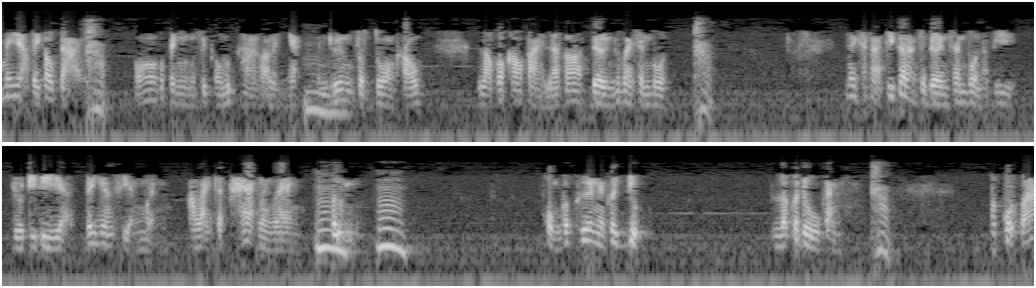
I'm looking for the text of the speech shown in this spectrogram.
ไม่อยากไปเข้าใจครับเพราะว่าก็เป็นสิทธิของลูกค้าเขาอะไรเงี้ยอืมเป็นเรื่องส่วนตัวของเขา เราก็เข้าไปแล้วก็เดินขึ้นไปชั้นบนครับ ในขณะที่กำลังจะเดินชั้นบนอะพี่ อยู่ดีๆอะได้ยินเสียงเหมือน อะไรกระแทกแรงอืมๆตึ้งอืมผมกับเพื่อนเนี่ยก็หยุด แล้วก็ดูกันครับปรากฏว่า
